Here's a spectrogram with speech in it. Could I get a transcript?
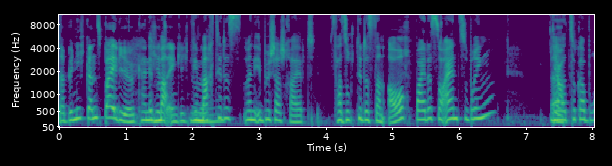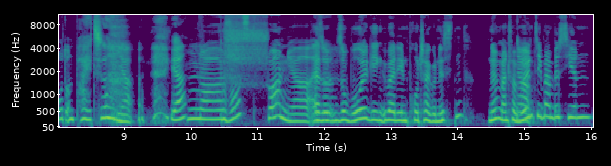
Da bin ich ganz bei dir. Kann ich Ma- jetzt eigentlich nur Wie sagen. macht ihr das, wenn ihr Bücher schreibt? Versucht ihr das dann auch, beides so einzubringen? Ja. Äh, Zuckerbrot und Peitsche? Ja. ja? Na, Bewusst? schon, ja. Also, Also, sowohl gegenüber den Protagonisten, ne? man verwöhnt Ja. sie immer ein bisschen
